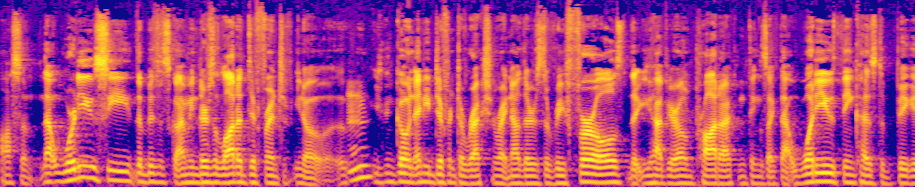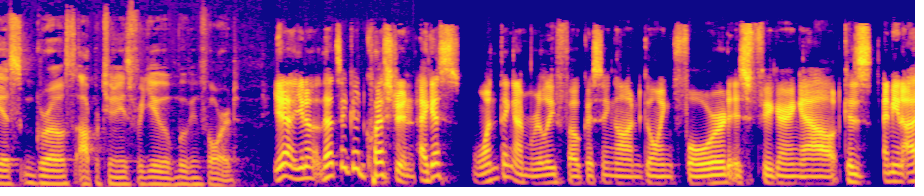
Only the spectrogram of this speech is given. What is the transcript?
Awesome. Now, where do you see the business go? I mean, there's a lot of different, you know, mm-hmm. you can go in any different direction right now. There's the referrals that you have your own product and things like that. What do you think has the biggest growth opportunities for you moving forward? Yeah, you know, that's a good question. I guess one thing I'm really focusing on going forward is figuring out because I mean, I,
